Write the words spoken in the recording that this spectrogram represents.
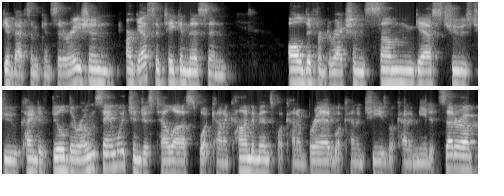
give that some consideration. Our guests have taken this and all different directions. Some guests choose to kind of build their own sandwich and just tell us what kind of condiments, what kind of bread, what kind of cheese, what kind of meat, etc.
